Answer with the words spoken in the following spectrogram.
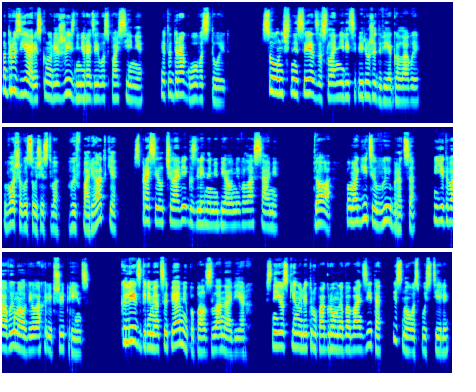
а друзья рискнули жизнями ради его спасения. Это дорогого стоит. Солнечный свет заслонили теперь уже две головы. «Ваше высочество, вы в порядке?» – спросил человек с длинными белыми волосами. «Да, помогите выбраться», – едва вымолвил охрипший принц. Клеть, гремя цепями, поползла наверх. С нее скинули труп огромного бандита и снова спустили.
